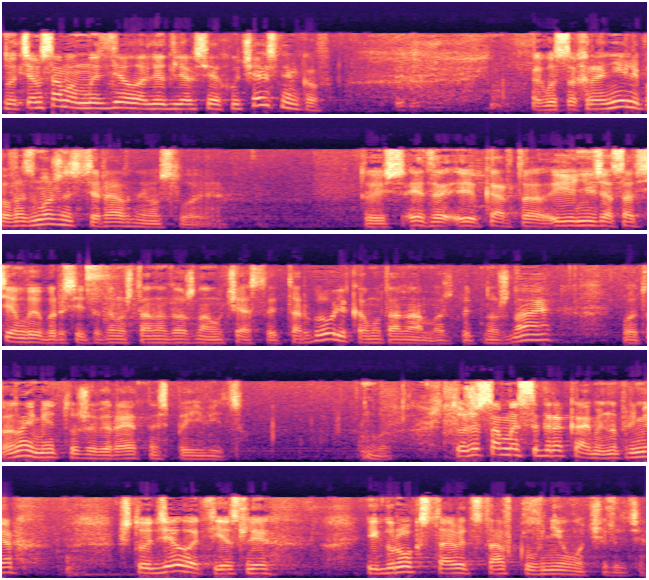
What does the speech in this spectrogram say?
Но тем самым мы сделали для всех участников, как бы сохранили по возможности равные условия. То есть эта э, карта, ее нельзя совсем выбросить, потому что она должна участвовать в торговле, кому-то она может быть нужна. Вот, она имеет тоже вероятность появиться. Вот. То же самое с игроками. Например, что делать, если игрок ставит ставку вне очереди?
